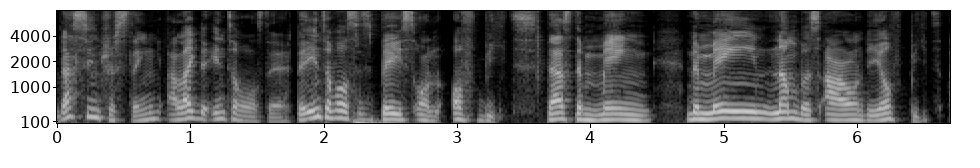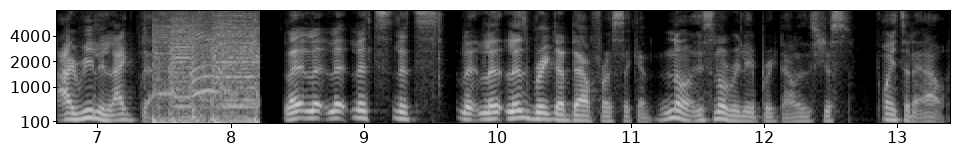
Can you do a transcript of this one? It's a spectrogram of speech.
That's interesting. I like the intervals there. The intervals is based on offbeats. That's the main the main numbers are on the offbeats. I really like that let, let, let, let's let's let, let, let's break that down for a second no it's not really a breakdown it's just pointing it out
